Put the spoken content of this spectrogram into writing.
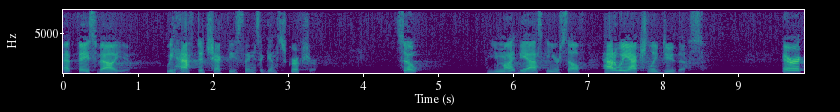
At face value. We have to check these things against Scripture. So, you might be asking yourself, how do we actually do this? Eric,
